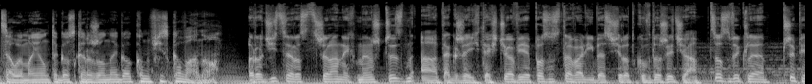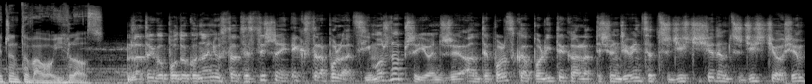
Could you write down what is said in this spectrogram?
Cały majątek oskarżonego konfiskowano. Rodzice rozstrzelanych mężczyzn, a także ich teściowie pozostawali bez środków do życia, co zwykle przypieczętowało ich los. Dlatego po dokonaniu statystycznej ekstrapolacji można przyjąć, że antypolska polityka lat 1937-38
